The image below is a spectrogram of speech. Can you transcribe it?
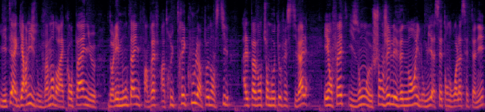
il était à Garmisch, donc vraiment dans la campagne, euh, dans les montagnes, enfin bref, un truc très cool, un peu dans le style Alpe Aventure Moto Festival. Et en fait, ils ont euh, changé l'événement, ils l'ont mis à cet endroit-là cette année.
